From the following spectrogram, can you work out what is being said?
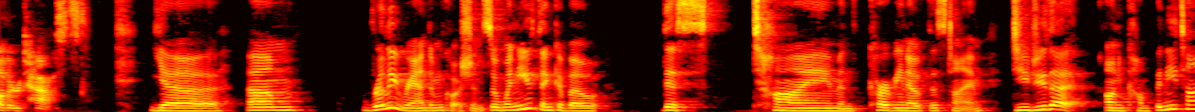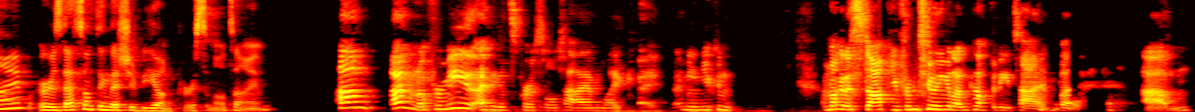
other tasks. Yeah. Um, really random question. So when you think about this time and carving out this time, do you do that on company time or is that something that should be on personal time? Um, I don't know. For me, I think it's personal time. Like, I, I mean, you can. I'm not going to stop you from doing it on company time, but um,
